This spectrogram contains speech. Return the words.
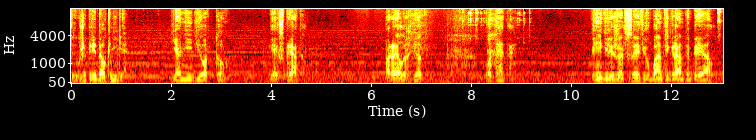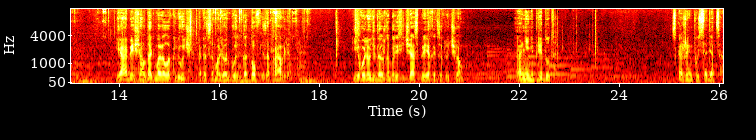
Ты уже передал книги? Я не идиот, Том. Я их спрятал. Морелло ждет вот это. Книги лежат в сейфе в банке Гранд Империал. Я обещал дать Морелло ключ, когда самолет будет готов и заправлен. Его люди должны были сейчас приехать за ключом. Они не придут. Скажи им, пусть садятся.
